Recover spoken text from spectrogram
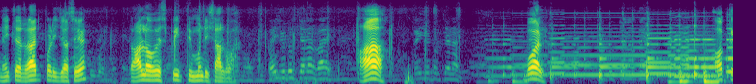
નહીંતર રાત પડી જશે. તો હાલો હવે સ્પીડથી મંડી ચાલવા. હા. બોલ. ઓકે.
